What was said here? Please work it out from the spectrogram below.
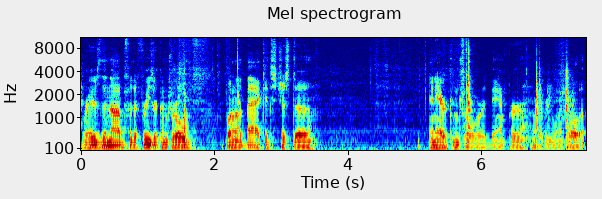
where here's the knob for the freezer control, but on the back it's just a an air control or a damper, whatever you want to call it.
